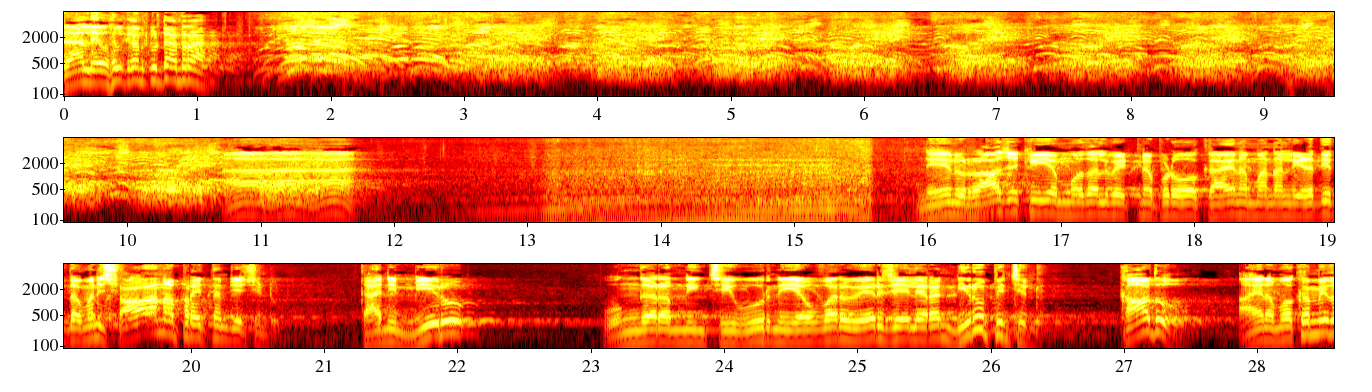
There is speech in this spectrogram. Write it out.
ఇలా లెవెల్ కనుకుంటాను రా నేను రాజకీయం మొదలుపెట్టినప్పుడు ఒక ఆయన మనల్ని ఎడదిద్దామని చాలా ప్రయత్నం చేసిండు. కానీ మీరు ఉంగరం నుంచి ఊరిని ఎవ్వరు వేరు చేయలేరని నిరూపించిండ్రు. కాదు ఆయన ముఖం మీద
